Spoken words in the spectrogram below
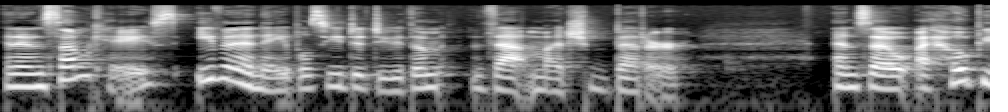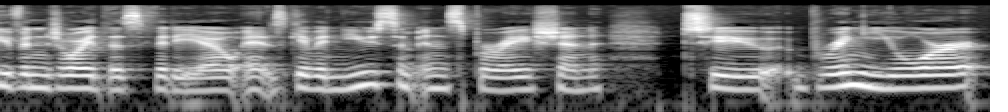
and in some case, even enables you to do them that much better. And so I hope you've enjoyed this video and it's given you some inspiration to bring your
